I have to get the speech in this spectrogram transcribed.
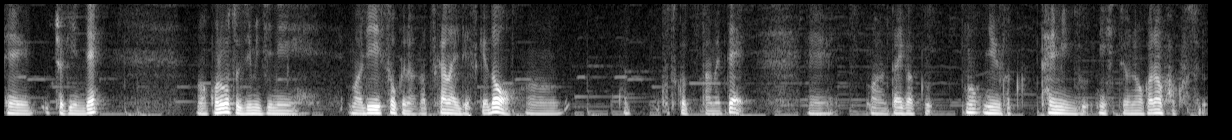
えー、貯金で、まあ、これこそ地道に、まあ、利息なんかつかないですけど、うん、コツコツ貯めて、えーまあ、大学の入学タイミングに必要なお金を確保する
